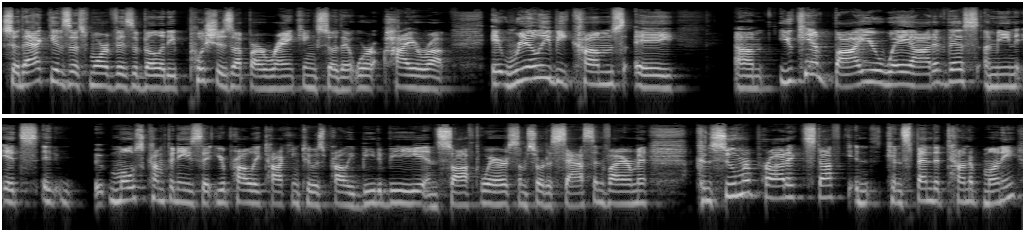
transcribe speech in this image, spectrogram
So that gives us more visibility, pushes up our ranking so that we're higher up. It really becomes a um, you can't buy your way out of this. I mean, it's it, most companies that you're probably talking to is probably B2B and software, some sort of SaaS environment. Consumer product stuff can, can spend a ton of money,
